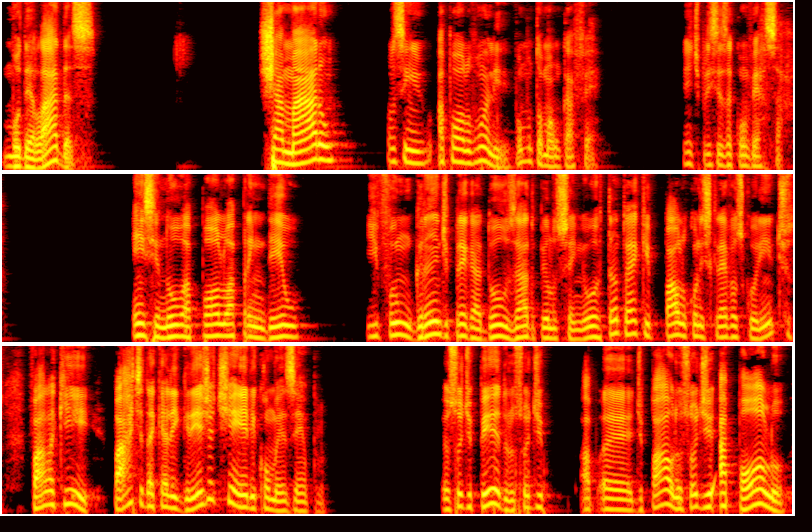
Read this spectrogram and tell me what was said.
modeladas. Chamaram, assim, Apolo, vamos ali, vamos tomar um café. A gente precisa conversar. Ensinou, Apolo aprendeu e foi um grande pregador usado pelo Senhor. Tanto é que Paulo, quando escreve aos Coríntios, fala que parte daquela igreja tinha ele como exemplo. Eu sou de Pedro, eu sou de de Paulo, eu sou de Apolo,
